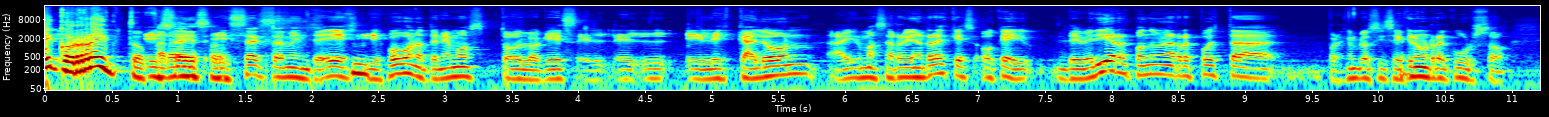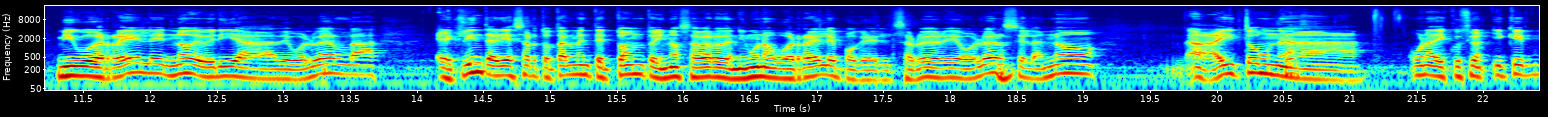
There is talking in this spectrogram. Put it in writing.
respuesta? correcto para eso. Exactamente, es. Y después, bueno, tenemos todo lo que es el, el- el escalón a ir más arriba en red, que es, ok, debería responder una respuesta, por ejemplo, si se crea un recurso, mi URL no debería devolverla, el cliente debería ser totalmente tonto y no saber de ninguna URL porque el servidor debería devolvérsela, no. Nada, hay toda una, una discusión. Y que,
